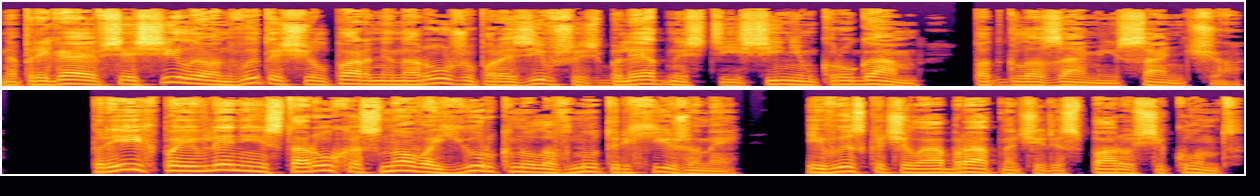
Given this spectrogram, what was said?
Напрягая все силы, он вытащил парня наружу, поразившись бледности и синим кругам под глазами Санчо. При их появлении старуха снова юркнула внутрь хижины и выскочила обратно через пару секунд.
